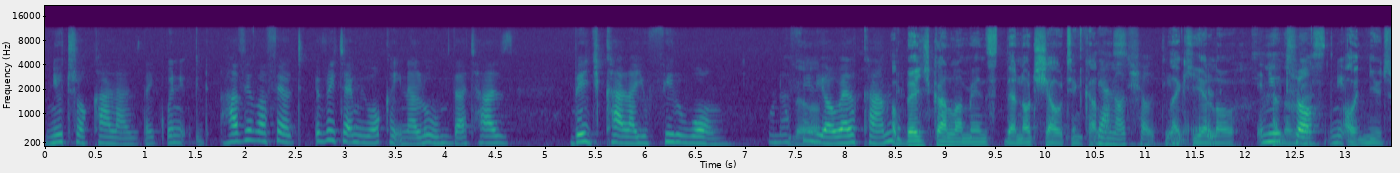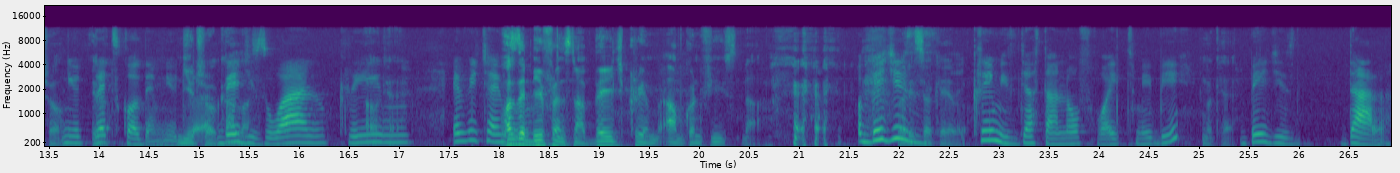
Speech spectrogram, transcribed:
neutral colors. Like when you, have you ever felt every time you walk in a room that has beige color, you feel warm. Una feel you're welcomed. A beige color means they're not shouting colors. They are not shouting. Like yellow. neutral. or neutral. neu- yeah. Let's call them neutral. Neutral Beige is one, cream. Okay. Every time. What's the difference now? Beige, cream. I'm confused now. Beige is okay though. cream is just an off-white maybe. okay. Beige is dull,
